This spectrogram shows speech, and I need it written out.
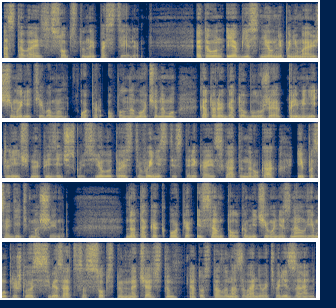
оставаясь в собственной постели. Это он и объяснил непонимающему ретивому оперуполномоченному, который готов был уже применить личную физическую силу, то есть вынести старика из хаты на руках и посадить в машину. Но так как опер и сам толком ничего не знал, ему пришлось связаться с собственным начальством, а то стало названивать в Рязань,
